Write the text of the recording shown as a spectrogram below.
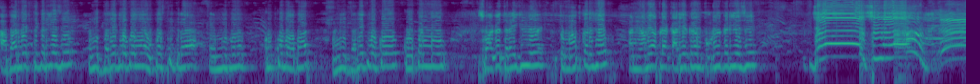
આભાર વ્યક્ત કરીએ છીએ અને દરેક લોકો અહીંયા ઉપસ્થિત રહ્યા. એમનો પણ ખૂબ ખૂબ આભાર. અને દરેક લોકો કોઈપણનું સ્વાગત રહી ગયું હોય તો માફ કરજો. અને હવે આપણે આ કાર્યક્રમ પૂર્ણ કરીએ છીએ. જય શ્રી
